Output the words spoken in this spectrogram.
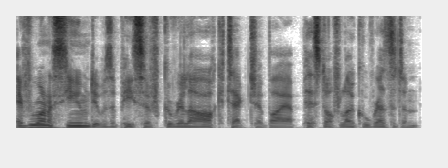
Everyone assumed it was a piece of guerrilla architecture by a pissed off local resident,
